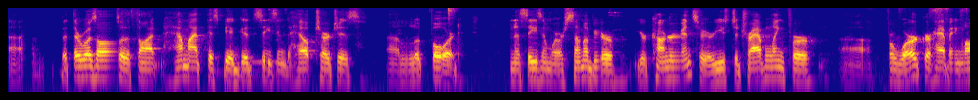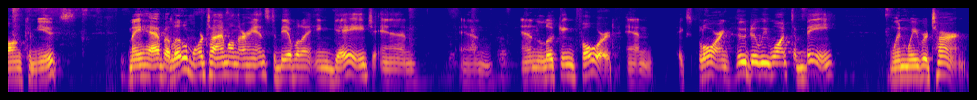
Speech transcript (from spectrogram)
Uh, but there was also the thought, how might this be a good season to help churches uh, look forward in a season where some of your your congregants are used to traveling for uh, for work or having long commutes may have a little more time on their hands to be able to engage and and and looking forward and exploring who do we want to be when we return.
